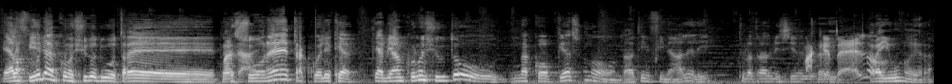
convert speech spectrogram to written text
E alla fine abbiamo conosciuto due o tre persone. Tra quelli che, che abbiamo conosciuto, una coppia sono andati in finale lì sulla trasmissione. Ma di che Rai- bello! Rai 1 era.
